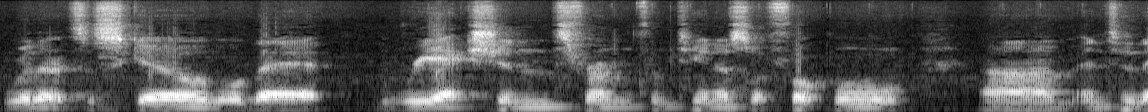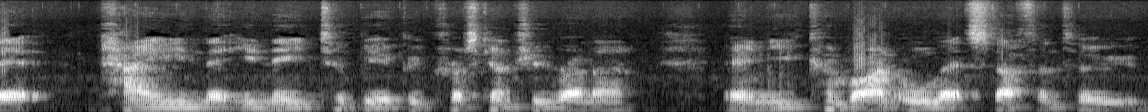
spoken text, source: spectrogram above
whether it's a skill or that reactions from, from tennis or football um, into that pain that you need to be a good cross country runner, and you combine all that stuff into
